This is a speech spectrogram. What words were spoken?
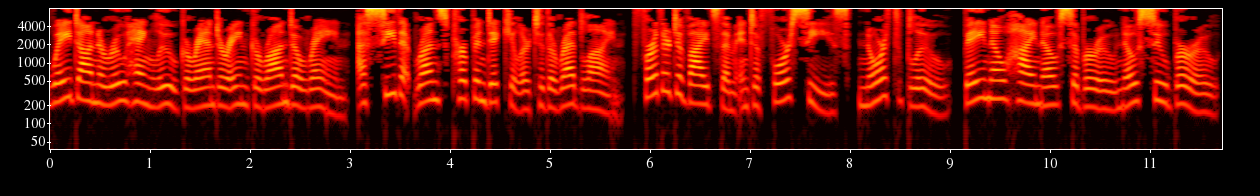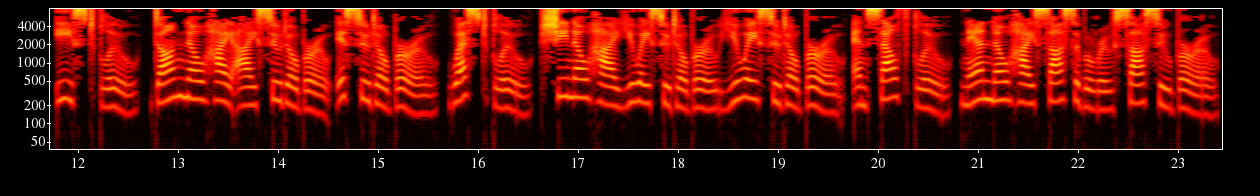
Wei da Naru Hang Lu Garandarain Garando Rain, a sea that runs perpendicular to the Red Line, further divides them into four seas, North Blue, Bay no Hai no Sabaru no Su East Blue, Dong no Hai I Sutoburu Isutoburu, West Blue, Shi no Hai Uesutoburu Uesutoburu, and South Blue, Nan no Hai Sasaburu Sasuburu.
